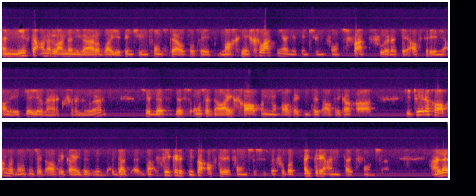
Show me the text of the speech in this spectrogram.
In meeste ander lande in die wêreld waar jy pensioenfondsstelsels het, mag jy glad nie aan jou pensioenfonds vat voordat jy aftree nie al het jy jou werk verloor. So dis dis ons het daai gaping nog altyd in Suid-Afrika gehad. Die tweede gaping wat ons in Suid-Afrika het is dat, dat, dat sekere tipe aftredingsfondse soos byvoorbeeld uitreë-anniteitsfondse. Hulle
